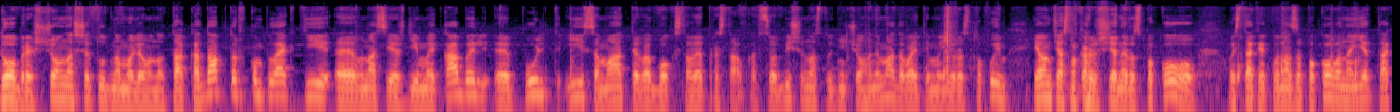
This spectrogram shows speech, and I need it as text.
Добре, що в нас ще тут намальовано? Так, адаптер в комплекті, е, в нас є HDMI кабель, е, пульт і сама ТВ-бокс ТВ приставка. Все, більше в нас тут нічого нема. Давайте ми її розпакуємо. Я вам чесно кажу, ще не розпаковував. Ось так як вона запакована є, так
